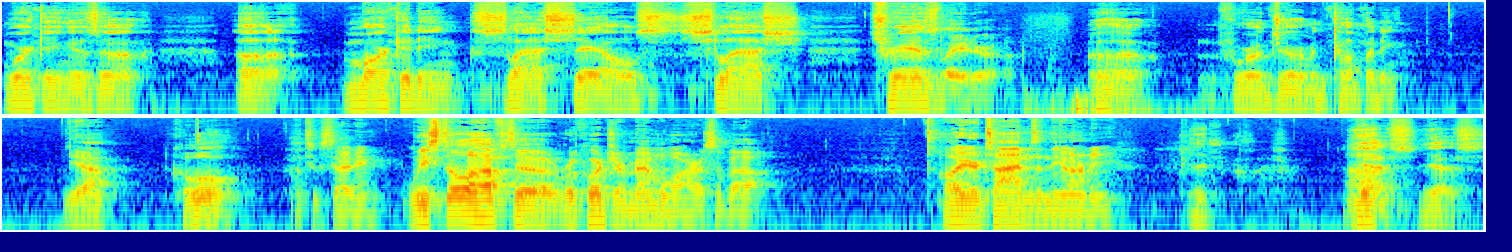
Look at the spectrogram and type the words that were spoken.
working as a, a marketing slash sales slash translator uh, for a German company. Yeah, cool. That's exciting. We still have to record your memoirs about all your times in the army. Yes, yes.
